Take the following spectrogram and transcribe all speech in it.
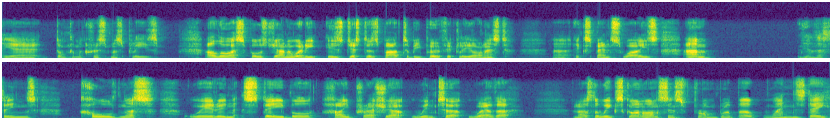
Yeah, don't come at Christmas, please. Although I suppose January is just as bad, to be perfectly honest, uh, expense wise. Um, the other things coldness we're in stable high pressure winter weather and as the week's gone on since from about wednesday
